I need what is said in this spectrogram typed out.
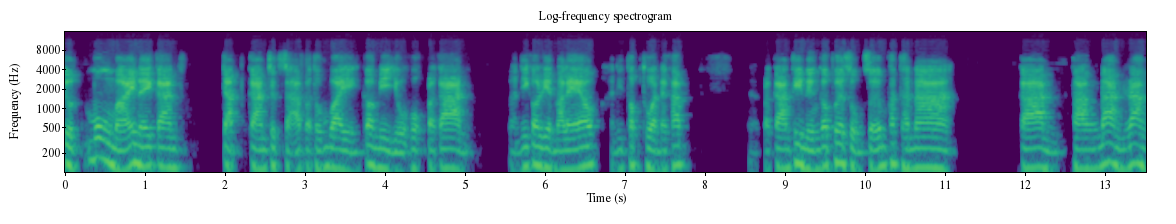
จุดมุ่งหมายในการจัดการศึกษาปฐมวัยก็มีอยู่ 6 ประการ อันนี้ก็เรียนมาแล้ว อันนี้ทบทวนนะครับ ประการที่หนึ่งก็เพื่อส่งเสริมพัฒนาการทางด้านร่าง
